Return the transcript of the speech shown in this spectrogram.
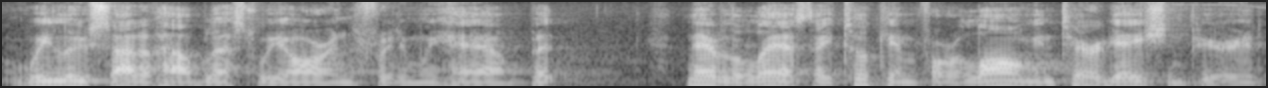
We lose sight of how blessed we are and the freedom we have. But Nevertheless, they took him for a long interrogation period,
